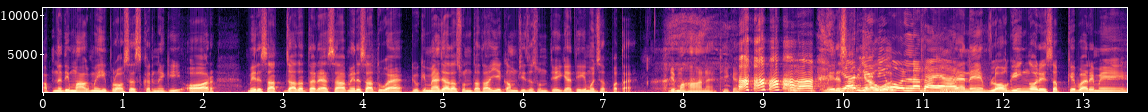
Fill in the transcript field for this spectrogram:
अपने दिमाग में ही प्रोसेस करने की और मेरे साथ ज़्यादातर ऐसा मेरे साथ हुआ है क्योंकि मैं ज़्यादा सुनता था ये कम चीज़ें सुनती है कहती है कि मुझे सब पता है ये महान है ठीक है तो मेरे साथ क्या हुआ बोलना था कि यार। मैंने व्लॉगिंग और ये सब के बारे में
